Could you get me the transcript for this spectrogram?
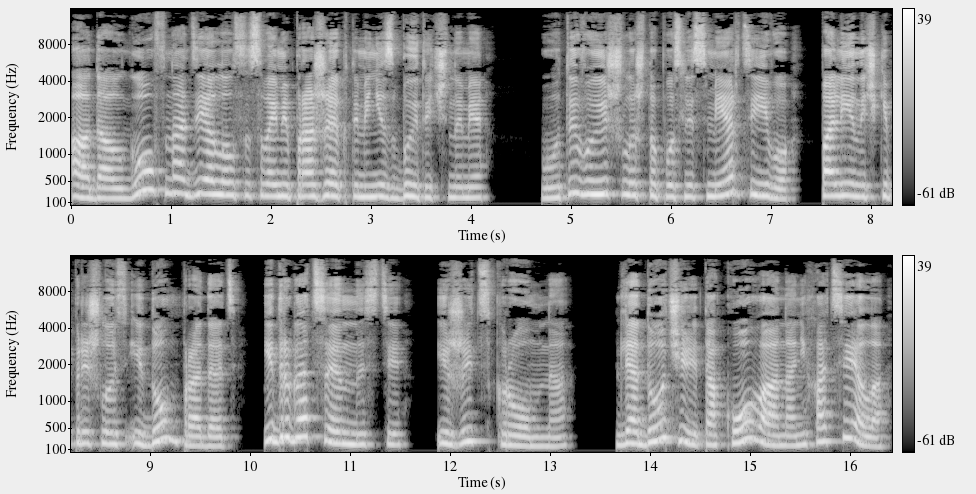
а долгов наделал со своими прожектами несбыточными. Вот и вышло, что после смерти его Полиночке пришлось и дом продать, и драгоценности, и жить скромно. Для дочери такого она не хотела.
